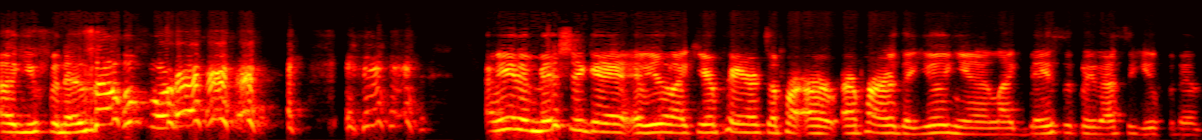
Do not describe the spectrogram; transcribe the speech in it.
a euphemism for. I mean, in Michigan, if you're like your parents are part, are, are part of the union, like basically that's a euphemism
